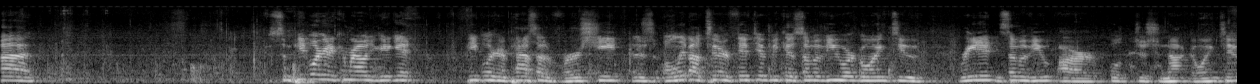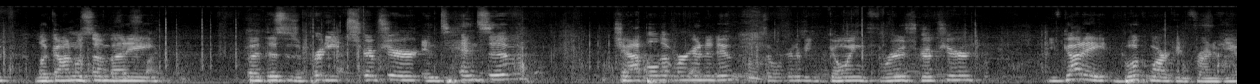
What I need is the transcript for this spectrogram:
Uh, some people are going to come around. You're going to get people are going to pass out a verse sheet. There's only about 250 of them because some of you are going to read it and some of you are well just not going to. Look on with somebody. But this is a pretty scripture intensive chapel that we're going to do. So we're going to be going through scripture. You've got a bookmark in front of you,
